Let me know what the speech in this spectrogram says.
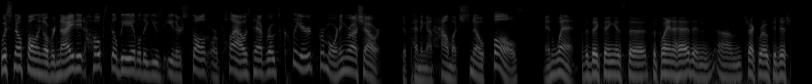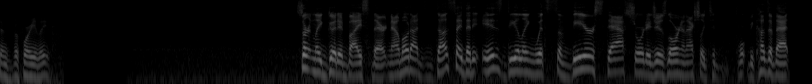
With snow falling overnight, it hopes they'll be able to use either salt or plows to have roads cleared for morning rush hour depending on how much snow falls and when. The big thing is to, to plan ahead and um, check road conditions before you leave. Certainly good advice there. Now, MoDOT does say that it is dealing with severe staff shortages, Lauren, and actually to, for, because of that,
